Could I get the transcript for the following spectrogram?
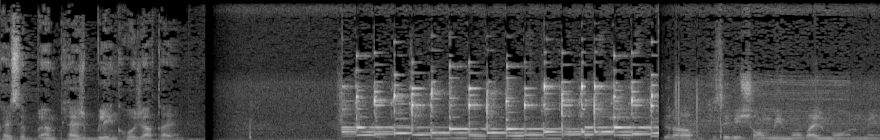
कैसे फ्लैश ब्लिंक हो जाता है। फिर आप किसी भी शॉमी मोबाइल मोन में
